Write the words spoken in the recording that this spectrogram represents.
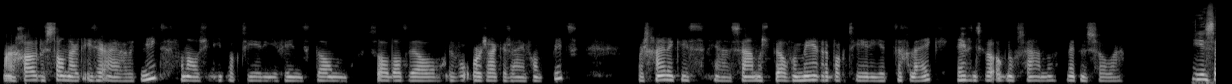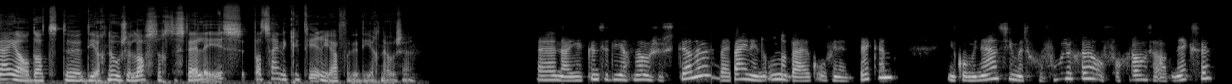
Maar een gouden standaard is er eigenlijk niet. Van als je die bacteriën vindt, dan zal dat wel de veroorzaker zijn van PIT. Waarschijnlijk is ja, een samenspel van meerdere bacteriën tegelijk, eventueel ook nog samen met een SOA. Je zei al dat de diagnose lastig te stellen is. Wat zijn de criteria voor de diagnose? Uh, nou, je kunt de diagnose stellen bij pijn in de onderbuik of in het bekken, in combinatie met gevoelige of vergrote adnexen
